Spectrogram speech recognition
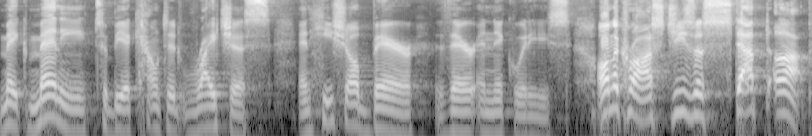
make many to be accounted righteous, and he shall bear their iniquities. On the cross, Jesus stepped up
